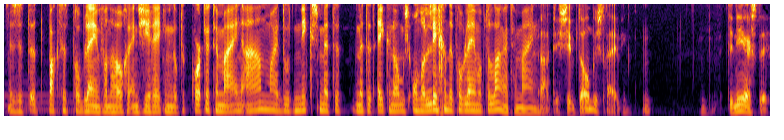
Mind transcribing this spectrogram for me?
Dus het, het, pakt het probleem van de hoge energierekening op de korte termijn aan, maar het doet niks met het, met het economisch onderliggende probleem op de lange termijn. Ja, het is symptoombestrijding. Ten eerste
